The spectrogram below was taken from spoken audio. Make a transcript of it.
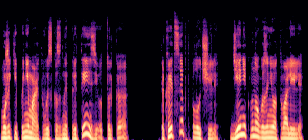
Мужики понимают высказанные претензии, вот только... Так рецепт получили, денег много за него отвалили.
